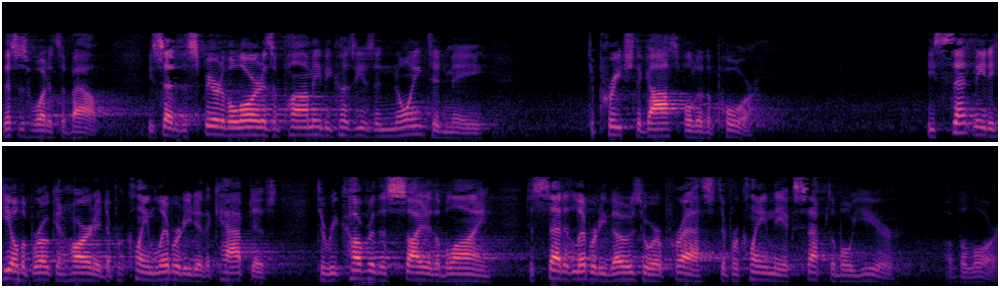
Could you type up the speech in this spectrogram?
This is what it's about. He said, The Spirit of the Lord is upon me because he has anointed me to preach the gospel to the poor. He sent me to heal the brokenhearted, to proclaim liberty to the captives, to recover the sight of the blind, to set at liberty those who are oppressed, to proclaim the acceptable year of the Lord.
